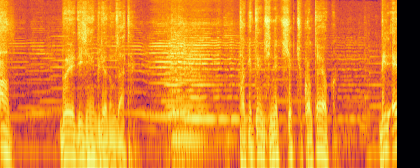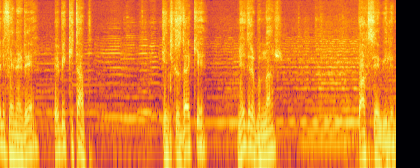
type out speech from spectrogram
Al. Böyle diyeceğini biliyordum zaten. Paketin içinde çiçek çikolata yok. Bir el feneri ve bir kitap. Genç kız der ki nedir bunlar? Bak sevgilim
